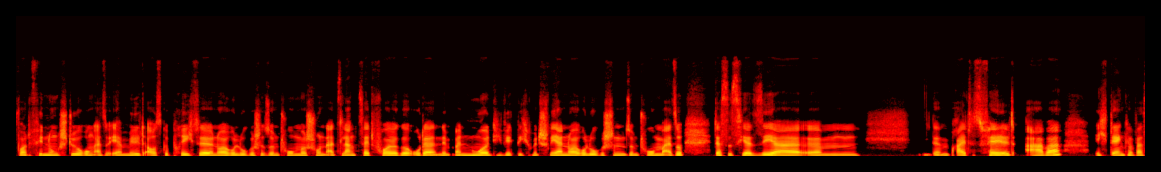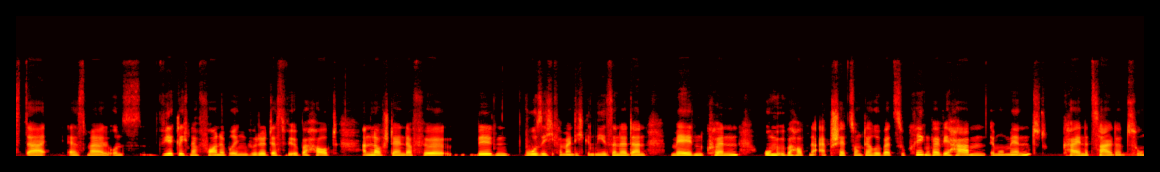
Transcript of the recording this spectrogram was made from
Wortfindungsstörung, also eher mild ausgeprägte neurologische Symptome schon als Langzeitfolge oder nimmt man nur die wirklich mit schweren neurologischen Symptomen? Also das ist ja sehr ähm, ein breites Feld, aber ich denke, was da erstmal uns wirklich nach vorne bringen würde, dass wir überhaupt Anlaufstellen dafür bilden, wo sich vermeintlich Genesene dann melden können, um überhaupt eine Abschätzung darüber zu kriegen, weil wir haben im Moment keine Zahl dazu.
